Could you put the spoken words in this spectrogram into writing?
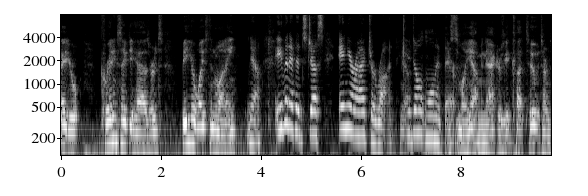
Hey, you're creating safety hazards. B, you're wasting money. Yeah. Even if it's just in your actor run, Yeah. you don't want it there. Well, yeah, I mean, actors get cut too. It turns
